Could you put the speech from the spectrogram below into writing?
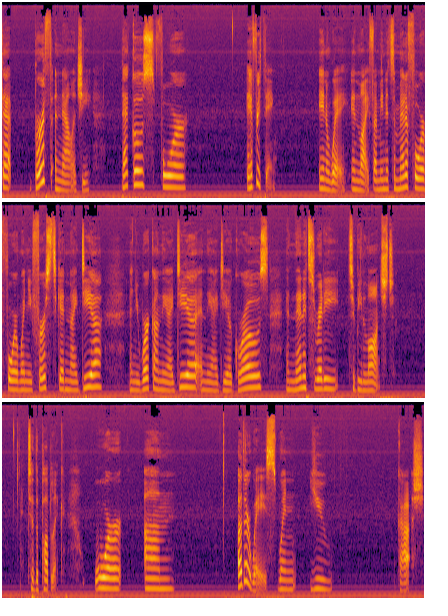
that birth analogy, that goes for everything in a way in life. I mean, it's a metaphor for when you first get an idea and you work on the idea and the idea grows and then it's ready to be launched to the public. Or um, other ways when you, gosh,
